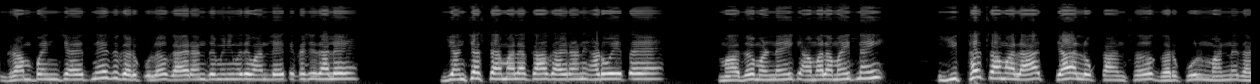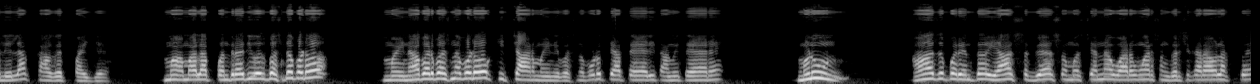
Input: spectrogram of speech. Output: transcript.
ग्रामपंचायतनेच घरकुलं गायरान जमिनीमध्ये बांधले ते कसे झाले? यांच्याच टायमाला का गायराने आडवं येत आहे? माझं म्हणणं आहे की आम्हाला माहीत नाही. इथंच आम्हाला त्या लोकांचं घरकुल मान्य झालेला कागद पाहिजे. मग आम्हाला पंधरा दिवस बसणं पडो महिनाभर बसणं पडो की चार महिने बसणं पडो त्या तयारीत आम्ही तयार आहे. म्हणून आजपर्यंत ह्या सगळ्या समस्यांना वारंवार संघर्ष करावा लागतोय.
